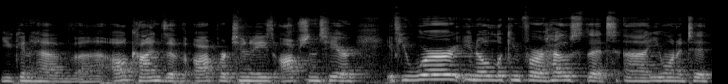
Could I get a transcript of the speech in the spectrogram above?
You can have uh, all kinds of opportunities, options here. If you were, you know, looking for a house that uh, you wanted to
